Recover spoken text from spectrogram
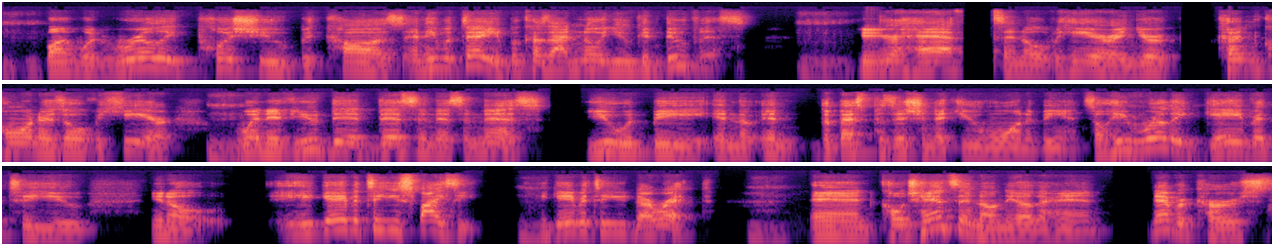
Mhm. but would really push you because, and he would tell you, because I know you can do this Mhm. you're half and over here and you're cutting corners over here Mhm. when if you did this and this and this you would be in the in the best position that you want to be in so he really gave it to you you know he gave it to you spicy he Mhm. gave it to you direct Mhm. and coach Henson on the other hand never cursed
